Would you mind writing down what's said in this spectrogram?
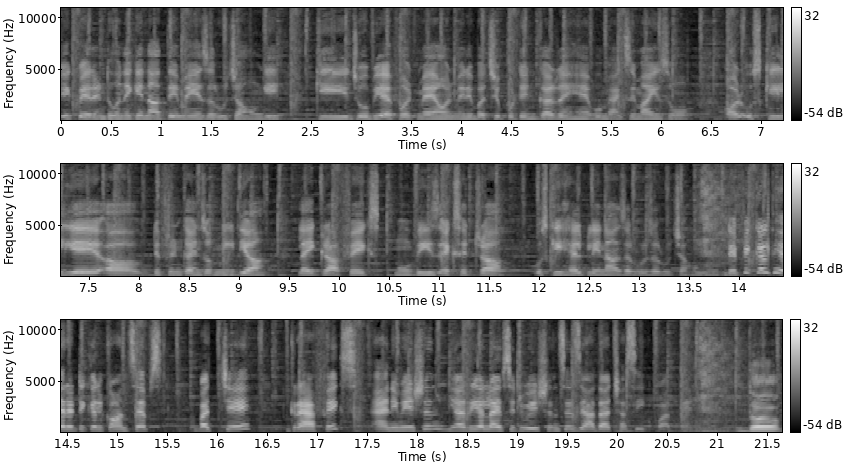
एक पेरेंट होने के नाते मैं ये ज़रूर चाहूँगी कि जो भी एफ़र्ट मैं और मेरे बच्चे पुट इन कर रहे हैं वो मैक्सिमाइज़ हों और उसके लिए डिफरेंट काइंड्स ऑफ मीडिया लाइक ग्राफिक्स मूवीज़ एक्सेट्रा उसकी हेल्प लेना ज़रूर ज़रूर चाहूँगी। डिफ़िकल्ट थियरेटिकल कॉन्सेप्ट बच्चे ग्राफिक्स एनिमेशन या रियल लाइफ सिचुएशन से ज़्यादा अच्छा सीख पाते हैं। The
